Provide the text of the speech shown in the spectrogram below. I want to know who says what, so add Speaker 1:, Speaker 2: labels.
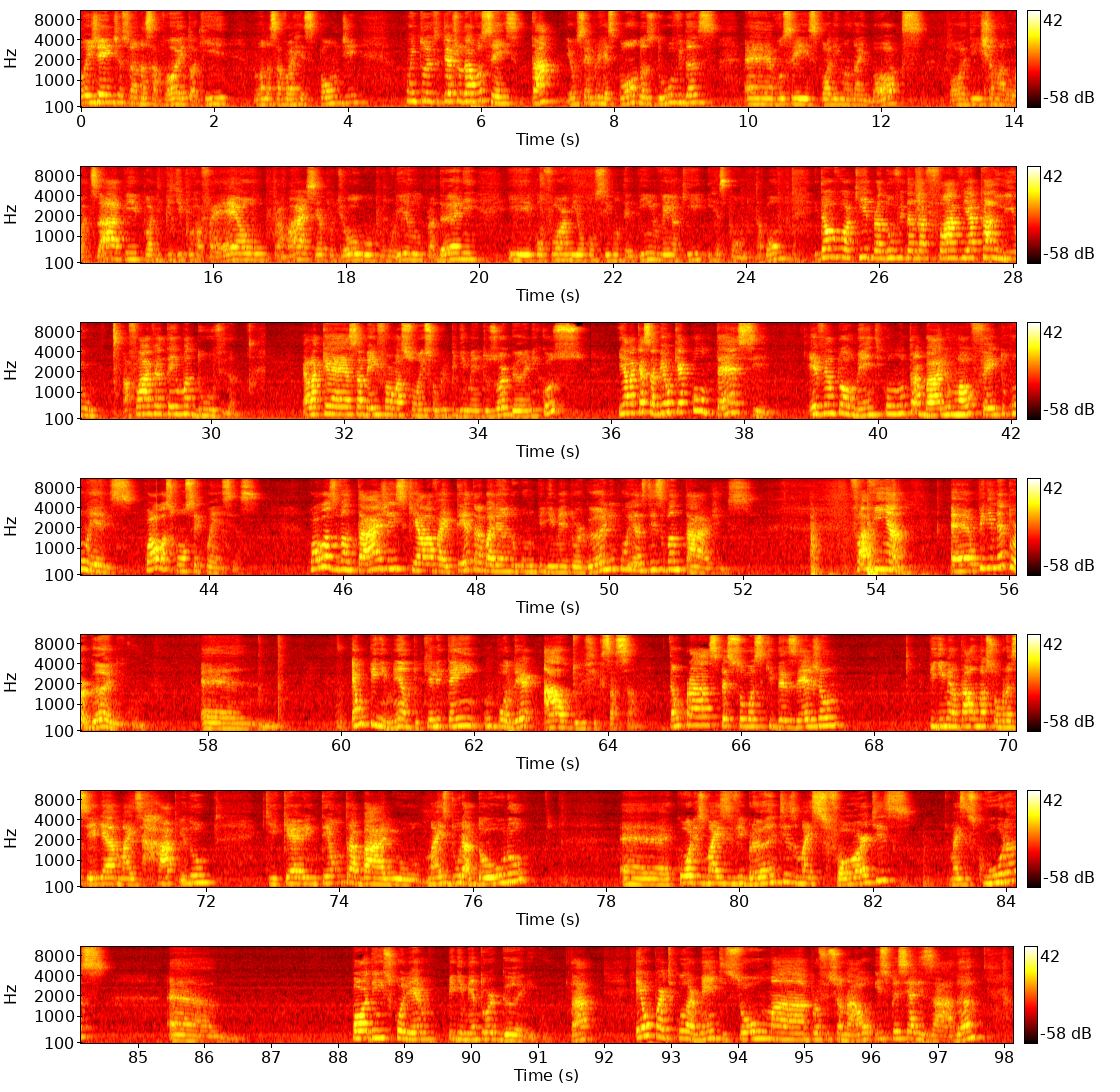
Speaker 1: Oi gente, eu sou a Ana Savoy, tô aqui no Ana Savoy Responde com o intuito de ajudar vocês, tá? Eu sempre respondo as dúvidas, é, vocês podem mandar inbox, podem chamar no WhatsApp, podem pedir pro Rafael, pra Márcia, pro Diogo, pro Murilo, pra Dani e conforme eu consigo um tempinho, venho aqui e respondo, tá bom? Então eu vou aqui para a dúvida da Flávia Calil. A Flávia tem uma dúvida. Ela quer saber informações sobre pigmentos orgânicos e ela quer saber o que acontece eventualmente com o trabalho mal feito com eles. Qual as consequências? Qual as vantagens que ela vai ter trabalhando com um pigmento orgânico e as desvantagens? Flavinha, é, o pigmento orgânico é, é um pigmento que ele tem um poder alto de fixação. Então, para as pessoas que desejam pigmentar uma sobrancelha mais rápido, que querem ter um trabalho mais duradouro, é, cores mais vibrantes, mais fortes, mais escuras, é, podem escolher um pigmento orgânico, tá? Eu particularmente sou uma profissional especializada,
